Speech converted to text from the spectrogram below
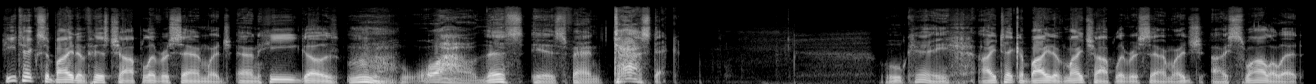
He takes a bite of his chopped liver sandwich and he goes, mm, Wow, this is fantastic. Okay, I take a bite of my chopped liver sandwich, I swallow it,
